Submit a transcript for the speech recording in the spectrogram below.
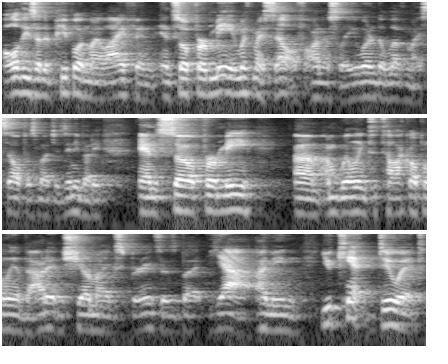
all these other people in my life, and and so for me and with myself, honestly, I learned to love myself as much as anybody. And so for me, um, I'm willing to talk openly about it and share my experiences. But yeah, I mean, you can't do it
